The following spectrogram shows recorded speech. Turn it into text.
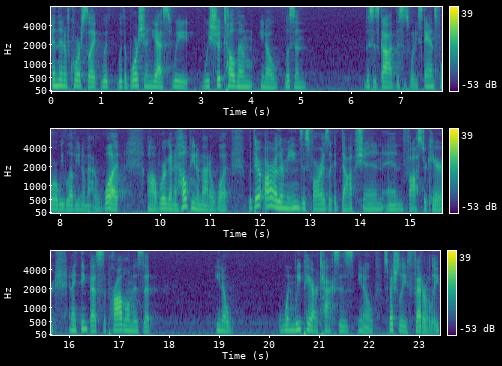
and then of course, like with with abortion, yes, we we should tell them, you know, listen, this is God, this is what He stands for. We love you no matter what. Uh, we're going to help you no matter what. But there are other means as far as like adoption and foster care. And I think that's the problem is that, you know, when we pay our taxes, you know, especially federally,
